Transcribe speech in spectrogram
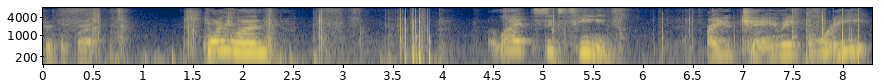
triple threat. 21. Light 16. Are you kidding me? Three?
